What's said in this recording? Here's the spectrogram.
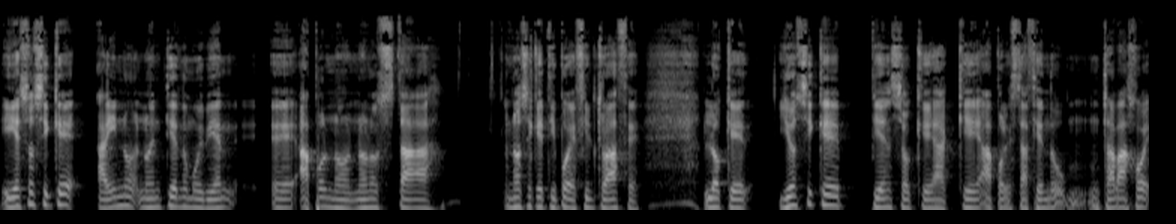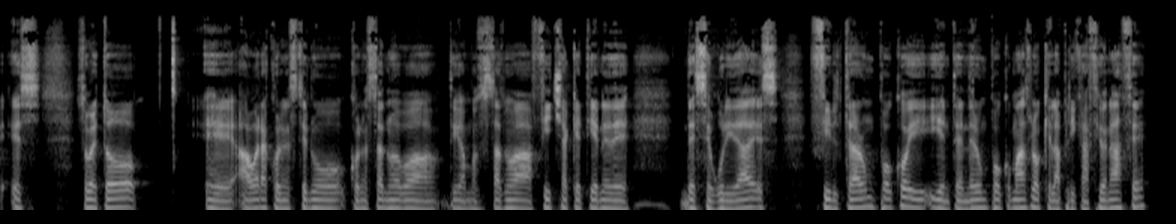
Y eso sí que ahí no, no entiendo muy bien. Eh, Apple no, no nos está... No sé qué tipo de filtro hace. Lo que yo sí que pienso que aquí Apple está haciendo un, trabajo es sobre todo eh, ahora con este nuevo, con esta nueva, digamos, esta nueva ficha que tiene de, de seguridad es filtrar un poco y, entender un poco más lo que la aplicación hace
